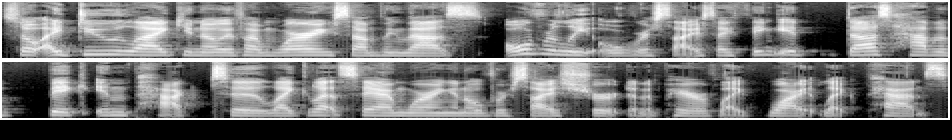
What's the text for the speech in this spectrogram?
so i do like you know if i'm wearing something that's overly oversized i think it does have a big impact to like let's say i'm wearing an oversized shirt and a pair of like white leg pants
